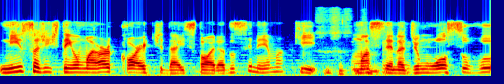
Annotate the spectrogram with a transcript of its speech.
nisso a gente tem o maior corte da história do cinema, que uma cena de um osso voando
